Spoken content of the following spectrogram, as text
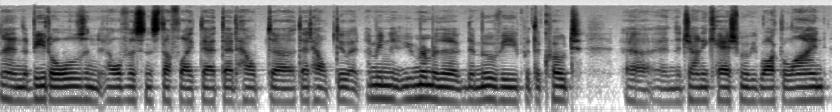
and the Beatles and Elvis and stuff like that that helped uh, that helped do it. I mean, you remember the the movie with the quote uh, in the Johnny Cash movie "Walk the Line"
